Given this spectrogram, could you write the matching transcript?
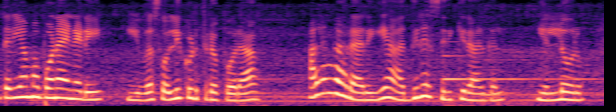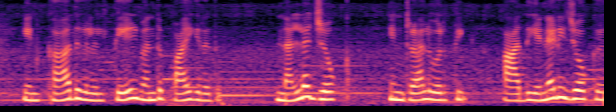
தெரியாமல் போனா என்னடி? இவ சொல்லி கொடுத்துட போறா. அலங்கார அறையே அதிர சிரிக்கிறார்கள். எல்லோரும் என் காதுகளில் தேள் வந்து பாய்கிறது. நல்ல ஜோக் என்றால் ஒருத்தி. அது என்னடி ஜோக்கு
